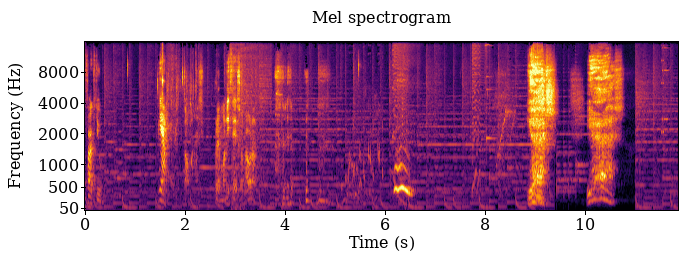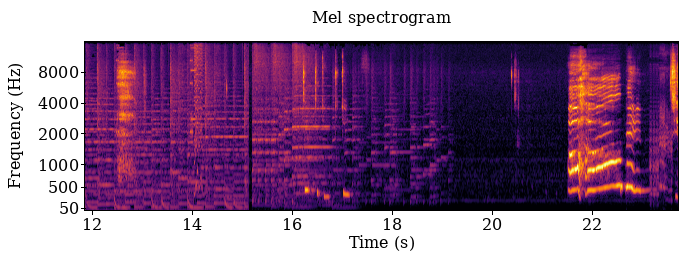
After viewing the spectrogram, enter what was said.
Fuck you. ¡Ya! Toma, premonice eso, cabrón. yes! Yes! ¡Sí,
